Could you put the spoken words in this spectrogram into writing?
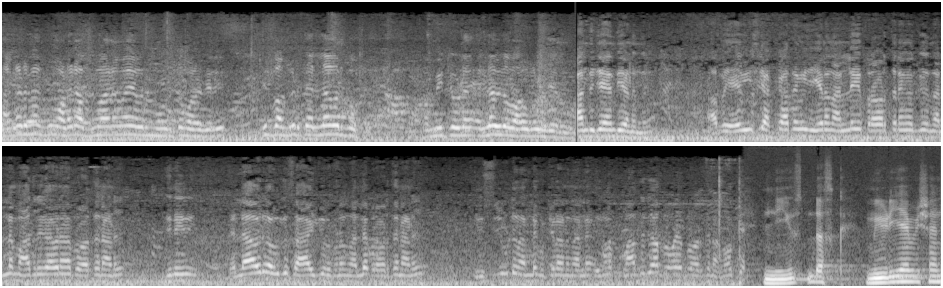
സംഘടനക്കും വളരെ അഭിമാനമായ ഒരു മുഹൂർത്തമാണിതിൽ ഇതിൽ പങ്കെടുത്ത എല്ലാവർക്കും കമ്മിറ്റിയുടെ എല്ലാവിധ ഭാഗങ്ങളും ചേർന്നു ഗാന്ധി ജയന്തിയാണെന്ന്. അപ്പോൾ എ വി സി അക്കാദമി ചെയ്യുന്ന നല്ല പ്രവർത്തനങ്ങൾക്ക് നല്ല മാതൃകാപരമായ പ്രവർത്തനമാണ്. ഇതിന് എല്ലാവരും അവർക്ക് സഹായിച്ചു കൊടുക്കണം നല്ല പ്രവർത്തനമാണ്. ഇൻസ്റ്റിറ്റ്യൂട്ട് നല്ല കുട്ടികളാണ്. നല്ല മാതൃകാപരമായ പ്രവർത്തനമാണ്. Okay. News desk media vision.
